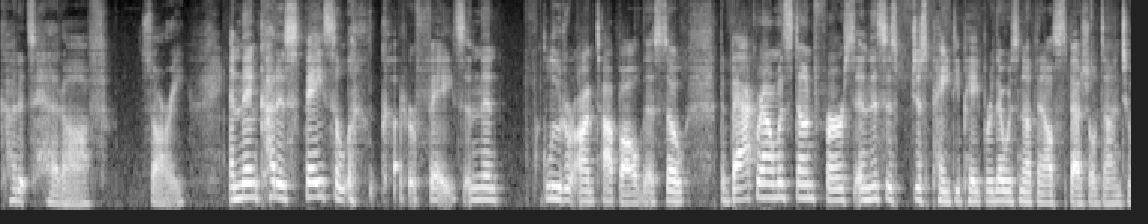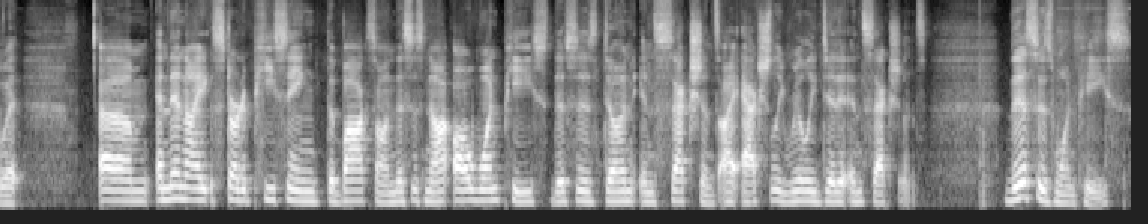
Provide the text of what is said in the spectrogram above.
cut its head off. Sorry. And then cut his face, a, cut her face. And then glued her on top of all this. So the background was done first, and this is just painty paper. There was nothing else special done to it. Um, and then I started piecing the box on. This is not all one piece. This is done in sections. I actually really did it in sections. This is one piece.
